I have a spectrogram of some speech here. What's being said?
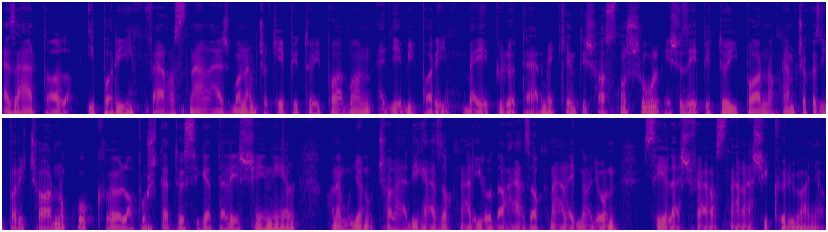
Ezáltal ipari felhasználásban, nem csak építőiparban, egyéb ipari beépülő termékként is hasznosul, és az építőiparnak nem csak az ipari csarnokok lapos tetőszigetelésénél, hanem ugyanúgy családi házaknál, irodaházaknál egy nagyon széles felhasználási körű anyag.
